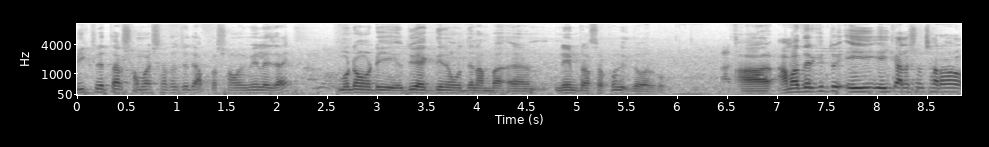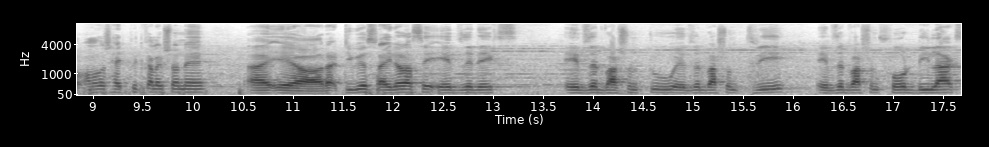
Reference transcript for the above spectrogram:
বিক্রেতার সময়ের সাথে যদি আপনার সময় মিলে যায়, মোটামুটি দুই একদিনের মধ্যে নাম্বার নেম ট্রান্সফার করে দিতে পারব। আর আমাদের কিন্তু এই এই কালেকশন ছাড়াও আমাদের সাইড ফিট কালেকশনে টিভিএস রাইডার আছে F Z X F Z version two F Z version three F Z version four deluxe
